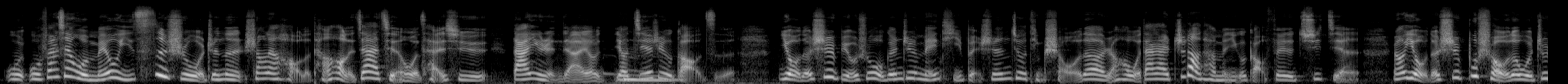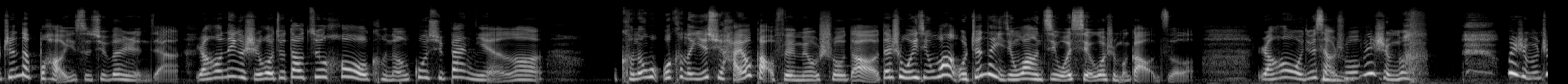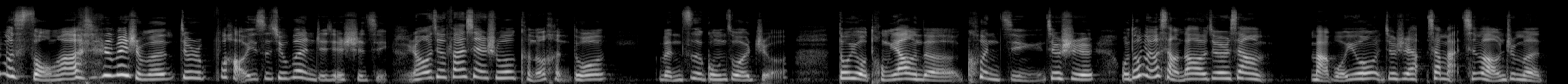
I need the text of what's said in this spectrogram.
我我发现我没有一次是我真的商量好了、谈好了价钱，我才去答应人家要要接这个稿子。有的是，比如说我跟这个媒体本身就挺熟的，然后我大概知道他们一个稿费的区间，然后有的是不熟的，我就真的不好意思去问人家。然后那个时候就到最后，可能过去半年了，可能我我可能也许还有稿费没有收到，但是我已经忘，我真的已经忘记我写过什么稿子了。然后我就想说，为什么 为什么这么怂啊？就是为什么就是不好意思去问这些事情？然后就发现说，可能很多。文字工作者，都有同样的困境，就是我都没有想到，就是像马伯庸，就是像马亲王这么。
